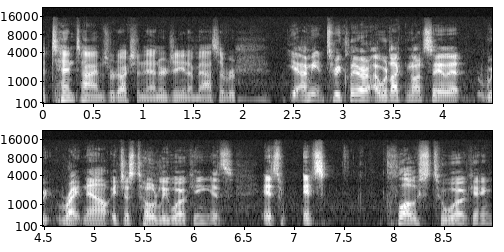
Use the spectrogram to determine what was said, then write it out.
a 10 times reduction in energy, and a massive. yeah, I mean, to be clear, I would like not say that right now it's just totally working. It's, it's, it's close to working,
